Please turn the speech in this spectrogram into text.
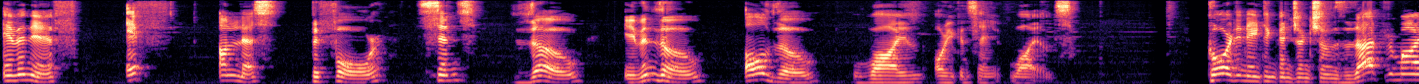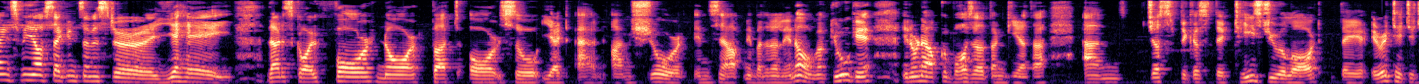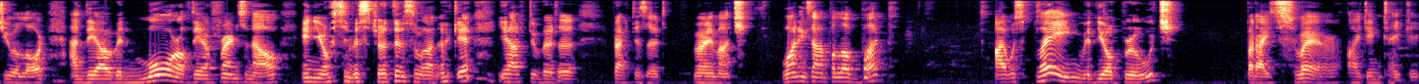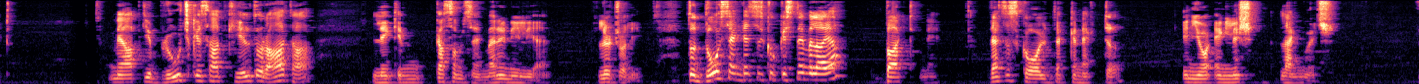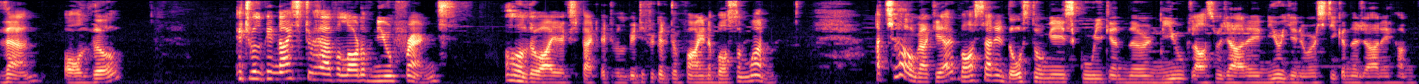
even if if unless before since, though, even though, although, while, or you can say whiles. Coordinating conjunctions, that reminds me of second semester, yay! That is called for, nor, but, or, so, yet, and. I'm sure इनसे आपने बदला लेना होगा क्योंकि इन्होंने आपको बहुत ज़्यादा तंग किया था and just because they teased you a lot, they irritated you a lot, and they are with more of their friends now in your semester, this one, okay? You have to better practice it very much. One example of but, I was playing with your brooch, but I swear I didn't take it. मैं आपके ब्रूच के साथ खेल तो रहा था लेकिन कसम से मैंने नहीं लिया है लिटरली तो दो सेंटेंसेस को किसने मिलाया बट ने that is called the connector in your English language. Then, although it will be nice to have a lot of new friends, although I expect it will be difficult to find a bosom one. अच्छा होगा कि यार बहुत सारे दोस्त होंगे school के अंदर न्यू क्लास में जा रहे हैं न्यू यूनिवर्सिटी के अंदर जा रहे हैं हम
